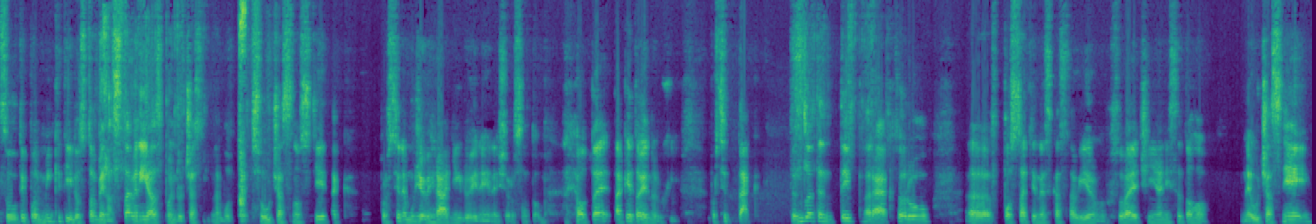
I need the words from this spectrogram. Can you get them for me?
jsou ty podmínky té dostavby nastavené, alespoň do čas, nebo v současnosti, tak prostě nemůže vyhrát nikdo jiný než Rosatom. Jo, to je, tak je to jednoduchý. Prostě tak, tenhle ten typ reaktoru e, v podstatě dneska staví jenom Rusové, Číňani se toho neúčastnějí.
